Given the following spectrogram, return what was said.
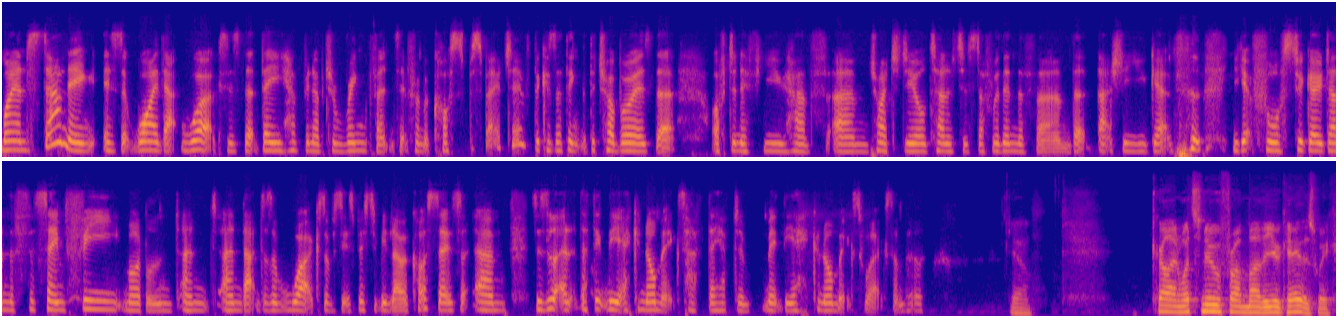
my understanding is that why that works is that they have been able to ring fence it from a cost perspective because I think the trouble is that often if you have um, tried to do alternative stuff within the firm that actually you get you get forced to go down the same fee model and and, and that doesn't work because obviously it's supposed to be lower cost so, um, so I think the economics have they have to make the economics work somehow yeah Caroline what's new from uh, the UK this week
